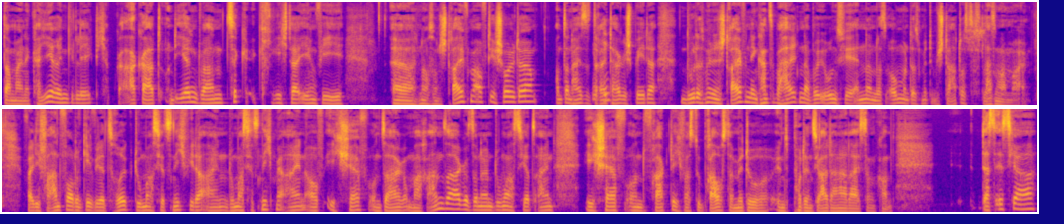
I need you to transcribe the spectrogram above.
da meine Karriere hingelegt, ich habe geackert und irgendwann, zick, kriege ich da irgendwie äh, noch so einen Streifen auf die Schulter und dann heißt es drei mhm. Tage später, du, das mit den Streifen, den kannst du behalten, aber übrigens, wir ändern das um und das mit dem Status, das lassen wir mal. Weil die Verantwortung geht wieder zurück, du machst jetzt nicht wieder ein, du machst jetzt nicht mehr ein auf ich Chef und sage, mach Ansage, sondern du machst jetzt ein ich Chef und frag dich, was du brauchst, damit du ins Potenzial deiner Leistung kommst. Das ist ja,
